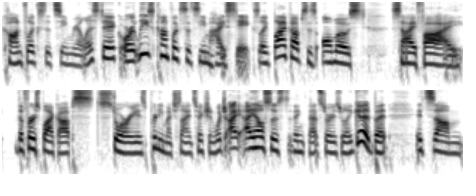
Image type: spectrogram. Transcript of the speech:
conflicts that seem realistic, or at least conflicts that seem high stakes. Like Black Ops is almost sci fi. The first Black Ops story is pretty much science fiction, which I, I also think that story is really good, but it's um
